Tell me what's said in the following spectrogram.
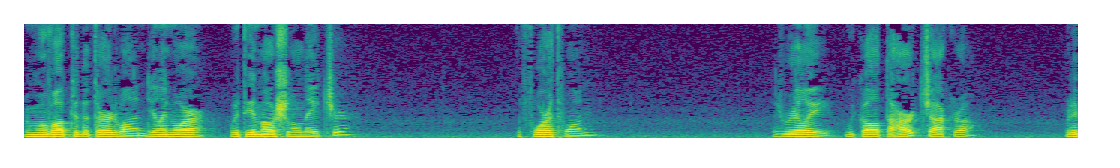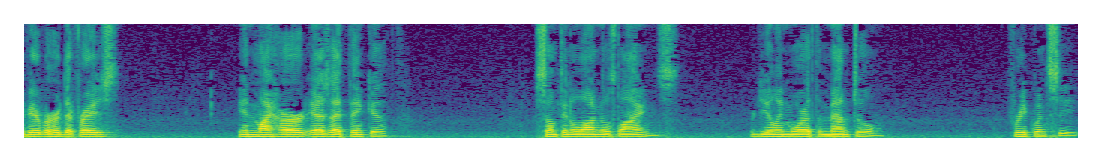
We move up to the third one, dealing more with the emotional nature. The fourth one is really, we call it the heart chakra. But have you ever heard that phrase? In my heart as I thinketh? Something along those lines. We're dealing more at the mental frequency.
